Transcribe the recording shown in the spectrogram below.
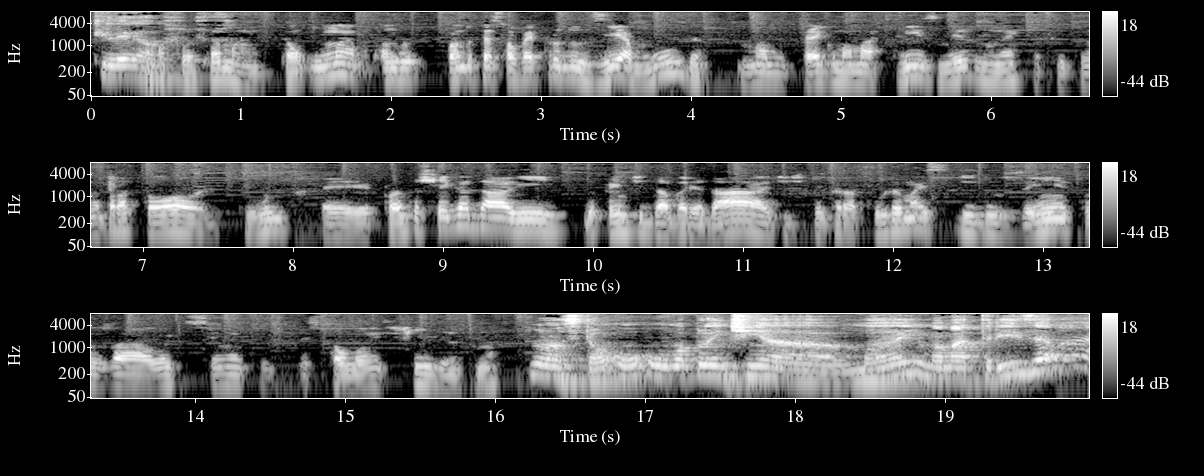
Que legal. Uma planta mãe. Então, uma, quando, quando o pessoal vai produzir a muda, uma, pega uma matriz mesmo, né? Que é feita no laboratório, tudo. É, planta chega a dar ali, depende da variedade, de temperatura, mas de 200 a 800 estolões filhas, né? Nossa, então uma plantinha mãe, uma matriz, ela,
